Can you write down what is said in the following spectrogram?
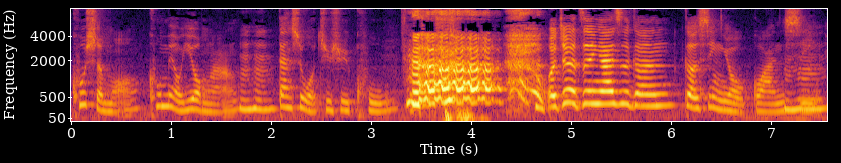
哭什么？哭没有用啊。但是我继续哭。我觉得这应该是跟个性有关系。嗯、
